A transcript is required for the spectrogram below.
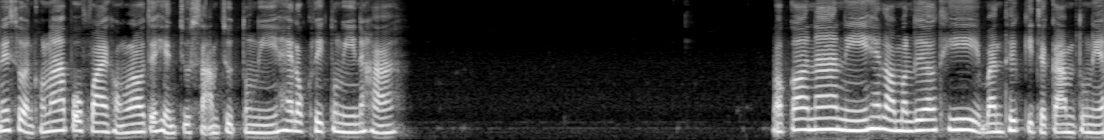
ในส่วนของหน้าโปรไฟล์ของเราจะเห็นจุด 3 จุดตรงนี้ให้เราคลิกตรงนี้นะคะ แล้วก็หน้านี้ให้เรามาเลือกที่บันทึกกิจกรรมตรงนี้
